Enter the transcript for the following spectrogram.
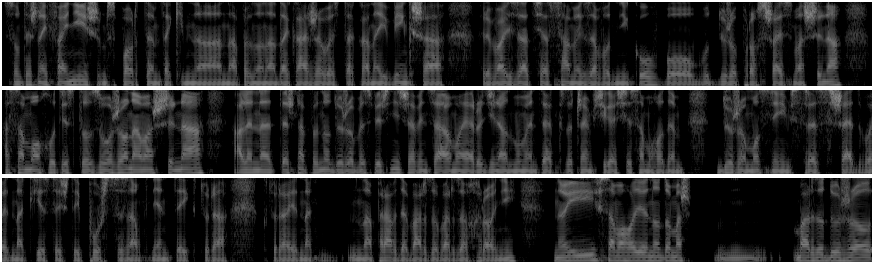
są też najfajniejszym sportem takim na, na pewno na Dakarze, bo jest taka największa rywalizacja samych zawodników, bo, dużo prostsza jest maszyna, a samochód jest to złożona maszyna, ale na, też na pewno dużo bezpieczniejsza, więc cała moja rodzina od momentu, jak zacząłem ścigać się samochodem, dużo mocniej im stres szedł, bo jednak jesteś w tej puszce zamkniętej, która, która jednak naprawdę bardzo, bardzo chroni. No i w samochodzie, no to masz mm, bardzo dużo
